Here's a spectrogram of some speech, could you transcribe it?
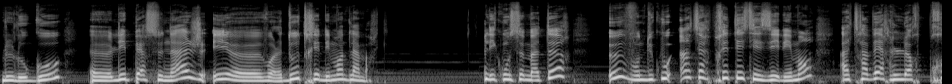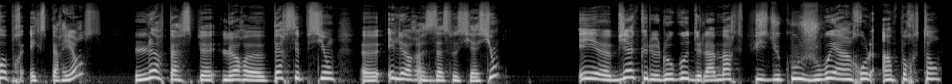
le logo, les personnages et voilà d'autres éléments de la marque. Les consommateurs eux vont du coup interpréter ces éléments à travers leur propre expérience, leur, leur euh, perception euh, et leurs associations. Et euh, bien que le logo de la marque puisse du coup jouer un rôle important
